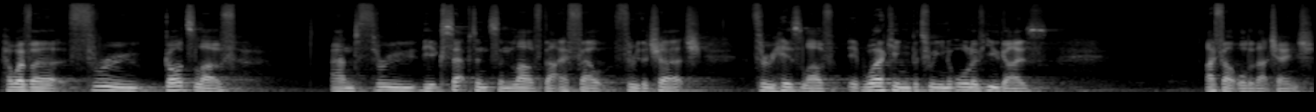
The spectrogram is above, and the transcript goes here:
However, through God's love and through the acceptance and love that I felt through the church, through His love, it working between all of you guys, I felt all of that change.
